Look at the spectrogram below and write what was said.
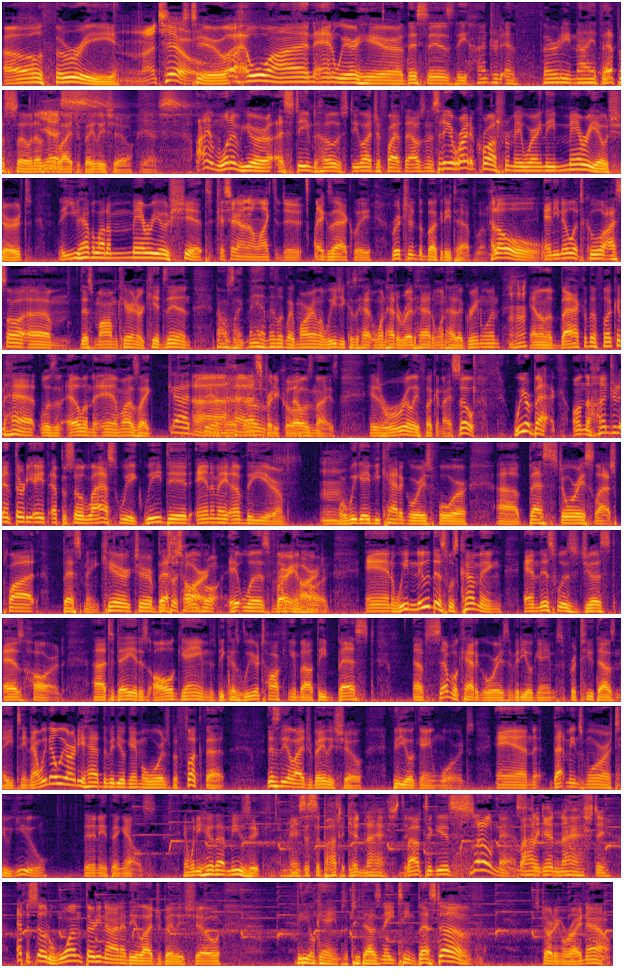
Oh, three, Uh, two. two, one, and we're here. This is the 139th episode of Yes. the Elijah Bailey Show. Yes. I am one of your esteemed hosts, Elijah 5000, and sitting right across from me wearing the Mario shirt. You have a lot of Mario shit. Considering I don't like the dude. Exactly. Richard the Buckity Taplin. Hello. And you know what's cool? I saw um, this mom carrying her kids in, and I was like, man, they look like Mario and Luigi because had one had a red hat and one had a green one, Mm-hmm. and on the back of the fucking hat was an L and the M. I was like, God damn Ah, it, that that's was- pretty cool. That was nice. It's really fucking nice. So. We are back on the 138th episode. Last week, we did Anime of the Year, Mm. where we gave you categories for uh, best story slash plot, best main character, best was hard. overall. It was Very fucking hard. hard. And we knew this was coming, and this was just as hard. Uh, today it is all games because we are talking about the best of several categories in video games for 2018. Now, we know we already had the Video Game Awards, but fuck that. This is the Elijah Bailey Show, Video Game Awards. And that means more to you than anything else. And when you hear that music, It means it's about to get nasty. about to get so nasty about to get nasty. episode 139 of the Elijah Bailey Show. Video games of 2018 best of starting right now.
